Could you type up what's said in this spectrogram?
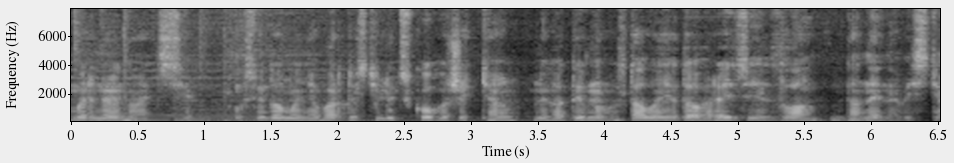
мирної нації, усвідомлення вартості людського життя, негативного ставлення до агресії, зла та ненависті.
